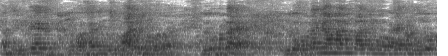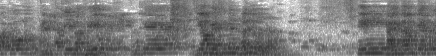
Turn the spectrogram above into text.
પછી રીતે લોકો અસાજે બધું ભાગ છોકરો હોય. બધું પકડાય બધું પકડાય આમ આદમી પાર્ટી મો કરે, પણ મુદ્દો પાટો એમ પાટી માથે હું કે જ્યાં એક્સિડન્ટ બન્યો હતા તેની ગાંધીધામ કે અંદર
